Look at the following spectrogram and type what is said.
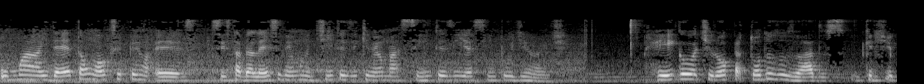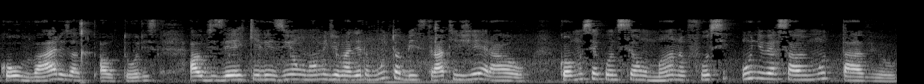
uma ideia tão logo se, é, se estabelece, vem uma antítese, que vem uma síntese e assim por diante. Hegel atirou para todos os lados, criticou vários autores ao dizer que eles iam o nome de maneira muito abstrata e geral, como se a condição humana fosse universal e imutável.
